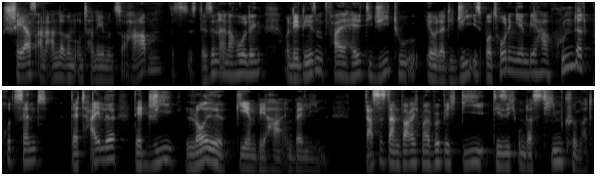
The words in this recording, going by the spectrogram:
Shares an anderen Unternehmen zu haben. Das ist der Sinn einer Holding. Und in diesem Fall hält die G2 oder die G Esports Holding GmbH 100% der Teile der G-LOL GmbH in Berlin das ist dann, sag ich mal, wirklich die, die sich um das Team kümmert.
